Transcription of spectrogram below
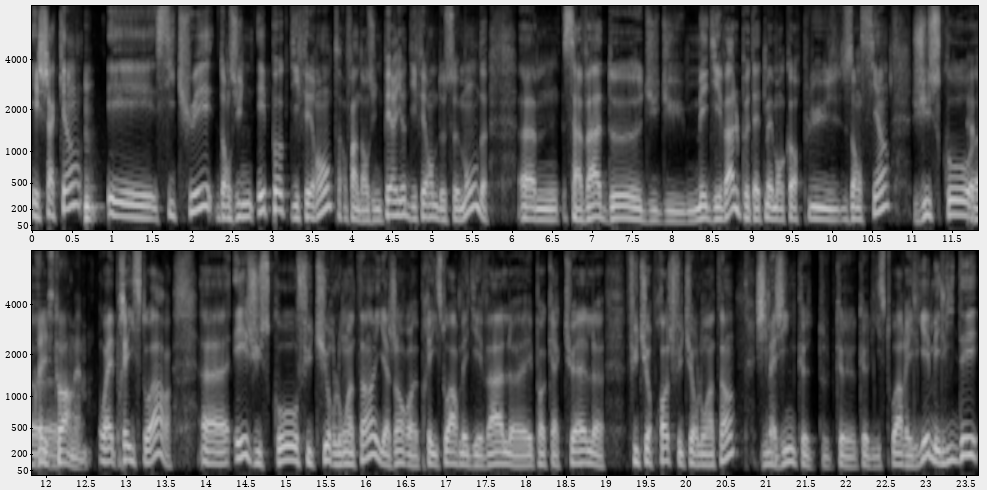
et chacun mm. est situé dans une époque différente, enfin dans une période différente de ce monde. Euh, ça va de, du, médiéval, peut-être même encore plus ancien, jusqu'au... Euh, préhistoire même. Ouais, préhistoire. Euh, et jusqu'au futur lointain. Il y a genre préhistoire, médiéval, époque actuelle, futur proche, futur lointain. J'imagine que, que, que l'histoire est liée, mais l'idée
